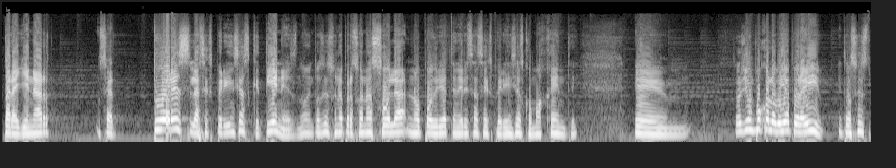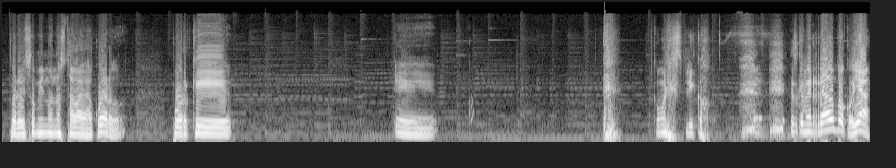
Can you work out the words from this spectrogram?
para llenar, o sea, tú eres las experiencias que tienes, ¿no? Entonces una persona sola no podría tener esas experiencias como gente. Em, entonces yo un poco lo veía por ahí, entonces por eso mismo no estaba de acuerdo. Porque eh, ¿Cómo le explico? es que me enredo un poco, ya.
